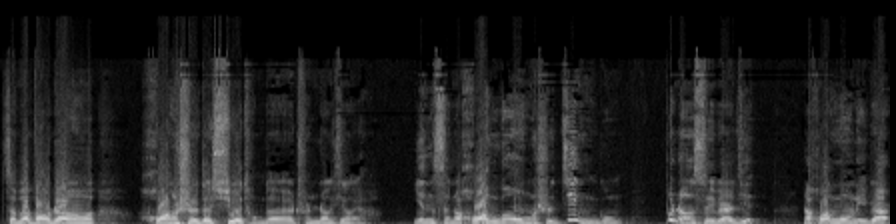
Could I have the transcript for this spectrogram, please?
怎么保证皇室的血统的纯正性呀？因此呢，皇宫是禁宫，不能随便进。那皇宫里边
